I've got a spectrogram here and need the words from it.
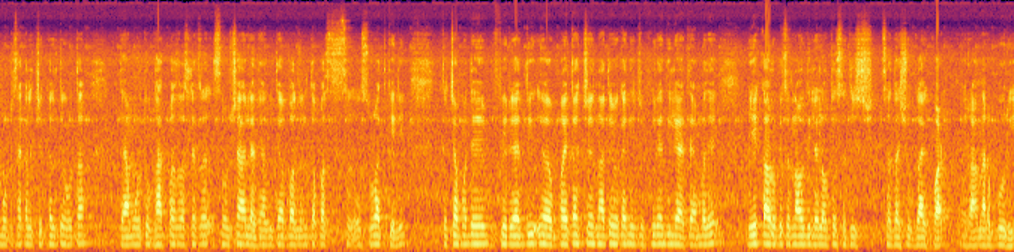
मोटरसायकल चिखल ते होता. त्यामुळे तो घातपात असल्याचं संशय आला त्या त्या बाजूने तपास सुरुवात केली. त्याच्यामध्ये फिर्यादी अ, मैताच्या नातेवाईकांनी जी फिर्याद दिली आहे त्यामध्ये एक आरोपीचं नाव दिलेलं होतं सतीश सदाशिव गायकवाड राहणार बोरी.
